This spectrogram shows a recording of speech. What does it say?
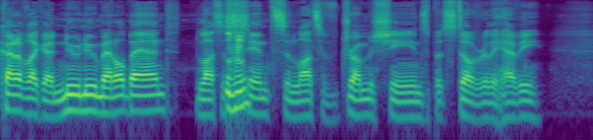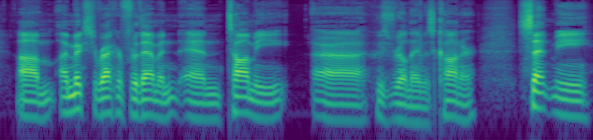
kind of like a new new metal band, lots of mm-hmm. synths and lots of drum machines, but still really heavy. Um, I mixed a record for them, and and Tommy, uh, whose real name is Connor, sent me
